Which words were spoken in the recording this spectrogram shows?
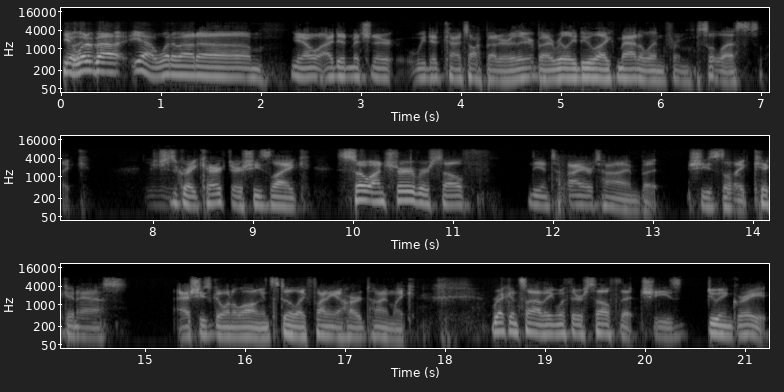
Yeah. But, what about yeah? What about um you know, I did mention her. We did kind of talk about it earlier, but I really do like Madeline from Celeste. Like, mm-hmm. she's a great character. She's like so unsure of herself the entire time, but she's like kicking ass as she's going along and still like finding a hard time, like reconciling with herself that she's doing great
